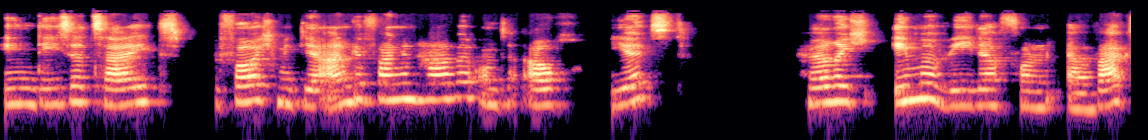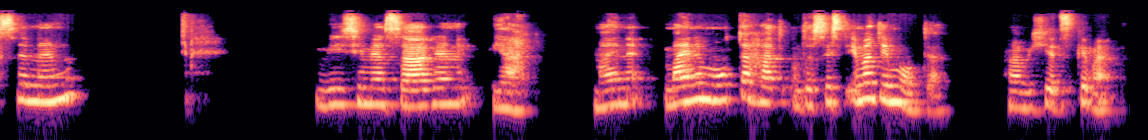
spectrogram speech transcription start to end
in dieser Zeit, bevor ich mit dir angefangen habe und auch jetzt, höre ich immer wieder von Erwachsenen, wie sie mir sagen, ja, meine, meine Mutter hat, und das ist immer die Mutter, habe ich jetzt gemeint.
